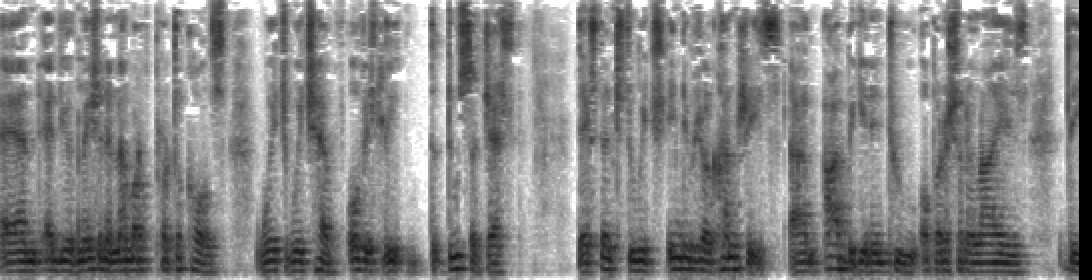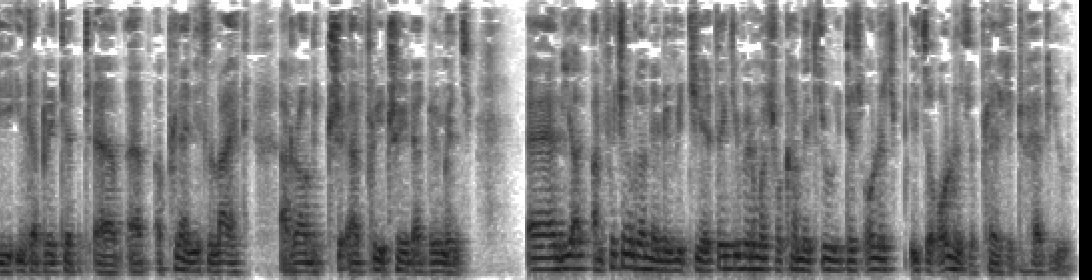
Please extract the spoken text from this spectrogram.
And, and you have mentioned a number of protocols which, which have obviously do suggest the extent to which individual countries um, are beginning to operationalize the integrated uh, uh, plan, if you like, around tra- uh, free trade agreements. And yeah, unfortunately, I'm it here. Thank you very much for coming through. It is always, it's always a pleasure to have you.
